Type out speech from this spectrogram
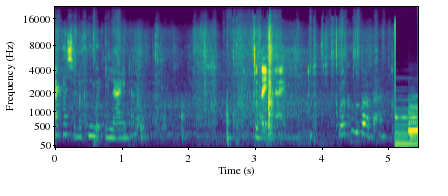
Arkadaşlar bakın bu İlayda. Bu da İlayda. Bakın bu da ben.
